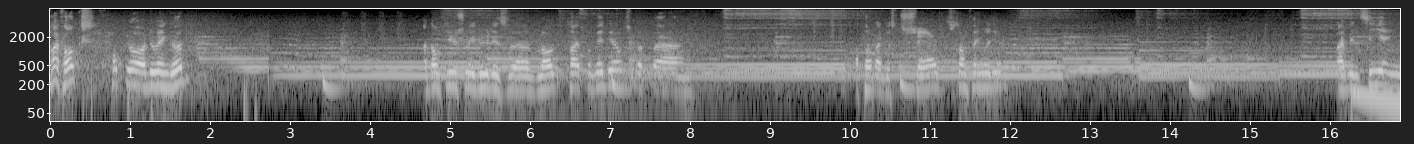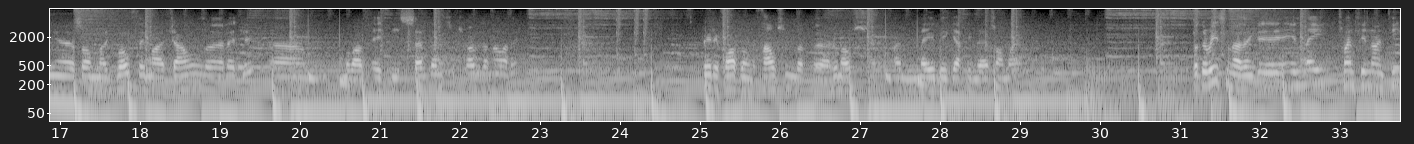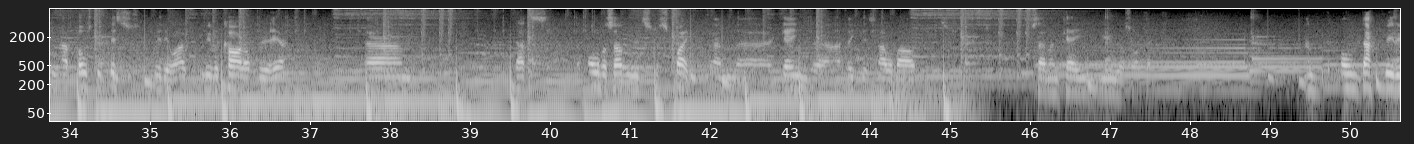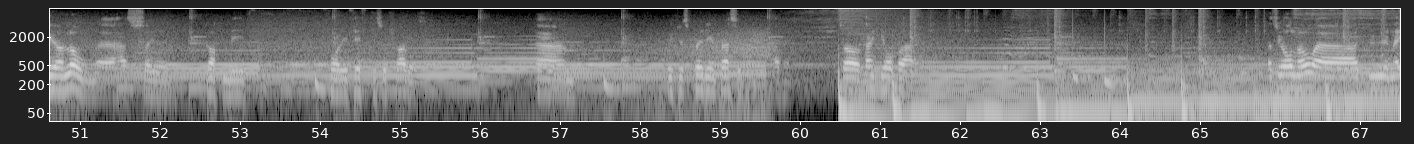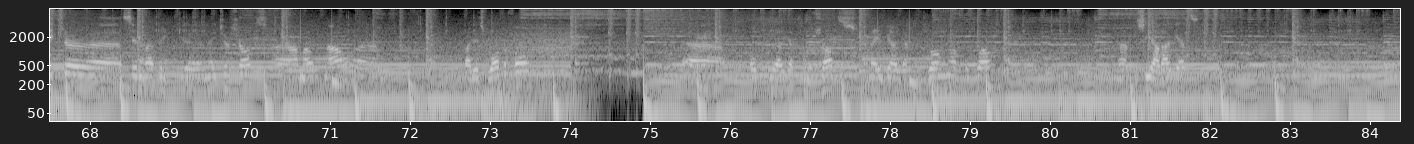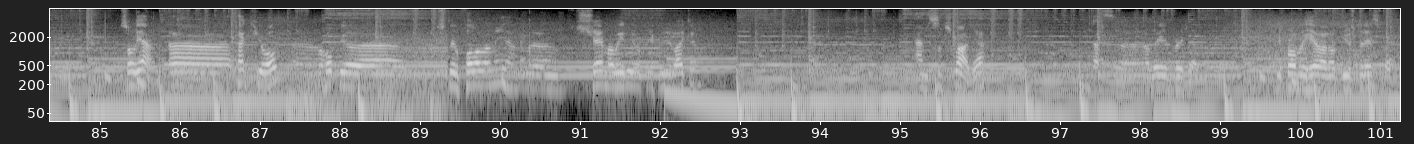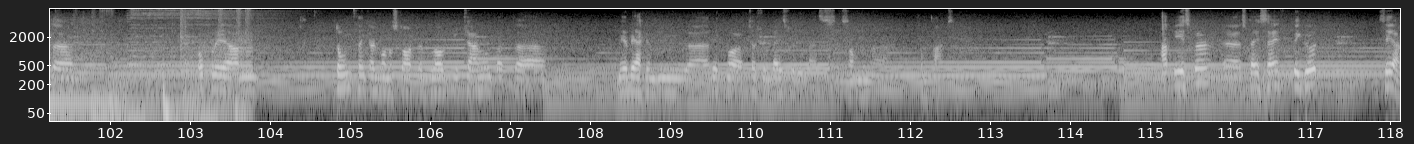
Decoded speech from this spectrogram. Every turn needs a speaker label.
Speaker 1: hi folks, hope you are doing good. I don't usually do this uh, vlog type of videos, but um, I thought I'd just share something with you. I've been seeing uh, some uh, growth in my channel uh, lately. Um, I'm about 87 subscribers now, I think. Pretty far from a thousand, but uh, who knows? I may be getting there somewhere. But the reason I think in May 2019 I posted this video. I'll leave a card up here. Um, that's all of a sudden it's spiked and uh, gained. Uh, I think it's now about 7k view or something. And on that video alone uh, has uh, gotten me 40, 50 subscribers. Um, which is pretty impressive, I think. So thank you all for that. As you all know, uh, I do nature, uh, cinematic uh, nature shots. Uh, I'm out now by this waterfall. Uh, hopefully I get some shots. Maybe I get the drone up as well. I have to see how that gets. So yeah, uh, thank you all. I hope you still following me and uh, share my videos if you like them. And subscribe, yeah? That's, uh, I really appreciate it. You probably hear I'm not used to this, but uh, hopefully I um, don't think I'm to start a vlog channel, but uh, maybe I can do uh, a bit more touch and base with you guys some, uh, sometimes. Happy Easter, stay safe, be good, see ya.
